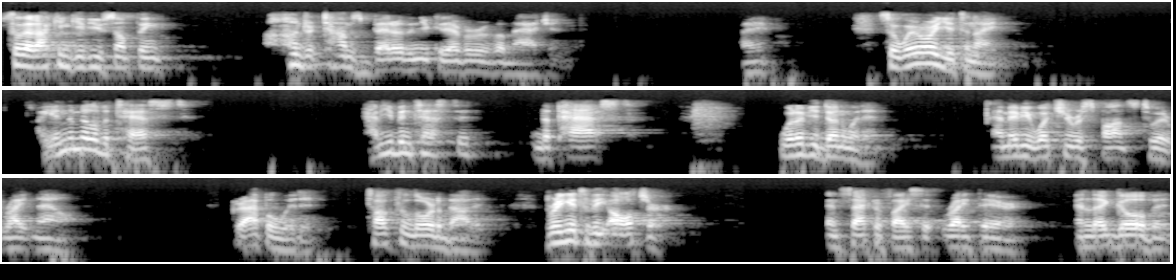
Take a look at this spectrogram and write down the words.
So that I can give you something a hundred times better than you could ever have imagined. Right? So, where are you tonight? Are you in the middle of a test? Have you been tested in the past? What have you done with it? And maybe what's your response to it right now? Grapple with it. Talk to the Lord about it. Bring it to the altar and sacrifice it right there and let go of it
